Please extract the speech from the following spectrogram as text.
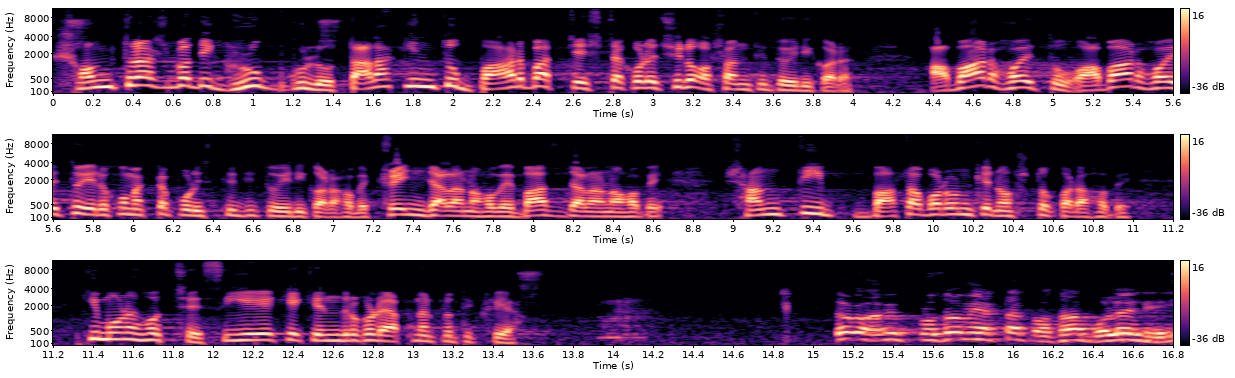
সন্ত্রাসবাদী গ্রুপগুলো, তারা কিন্তু বারবার চেষ্টা করেছিল অশান্তি তৈরি করার। আবার হয়তো আবার হয়তো এরকম একটা পরিস্থিতি তৈরি করা হবে। ট্রেন জ্বালানো হবে, বাস জ্বালানো হবে, শান্তি বাতাবরণকে নষ্ট করা হবে। কি মনে হচ্ছে? সিএ কে কেন্দ্র করে আপনার প্রতিক্রিয়া? দেখো, আমি প্রথমে একটা কথা বলে নিই,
